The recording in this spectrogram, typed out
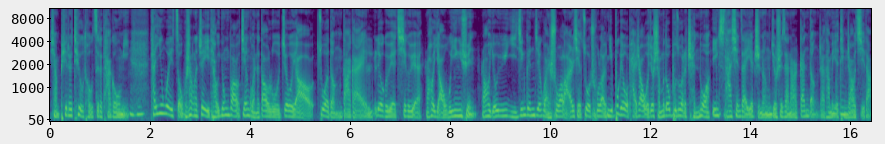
像 Peter Two 投资的 tagomi，他因为走上了这一条拥抱监管的道路，就要坐等大概六个月、七个月，然后杳无音讯。然后由于已经跟监管说了，而且做出了你不给我牌照，我就什么都不做的承诺，因此他现在也只能就是在那儿干等着。他们也挺着急的。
